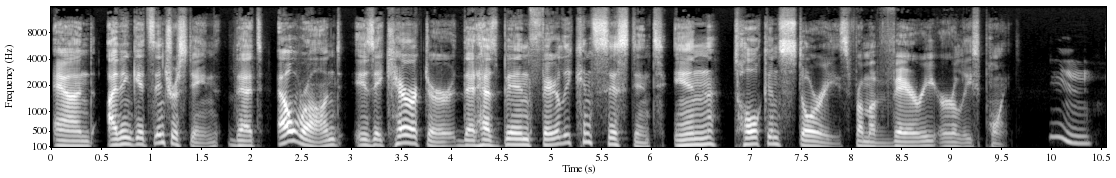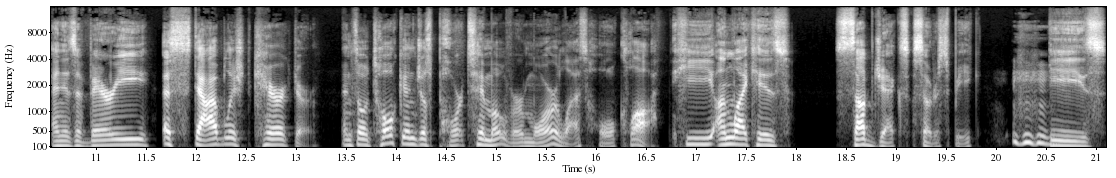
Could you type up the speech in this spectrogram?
And I think it's interesting that Elrond is a character that has been fairly consistent in Tolkien's stories from a very early point Hmm. and is a very established character. And so Tolkien just ports him over more or less whole cloth. He, unlike his subjects, so to speak, he's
